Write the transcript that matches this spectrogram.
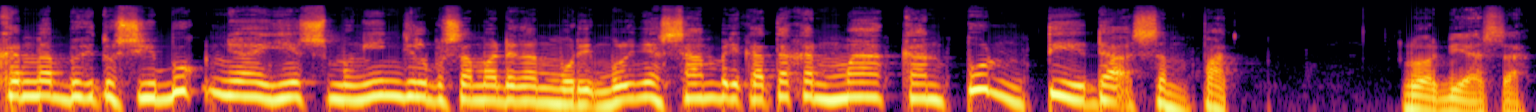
karena begitu sibuknya Yesus menginjil bersama dengan murid-muridnya sampai dikatakan makan pun tidak sempat. Luar biasa.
